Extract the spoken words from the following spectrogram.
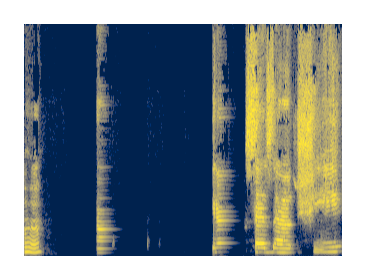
Mm-hmm. Um, you know, says that she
